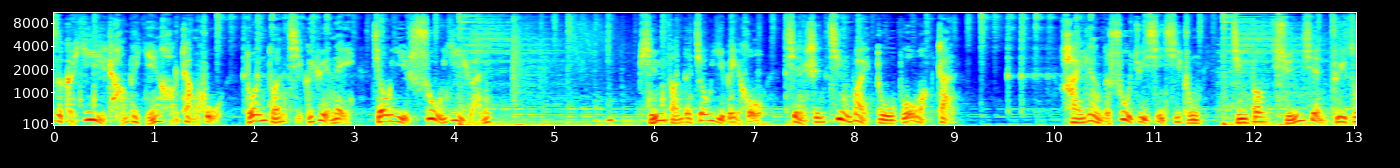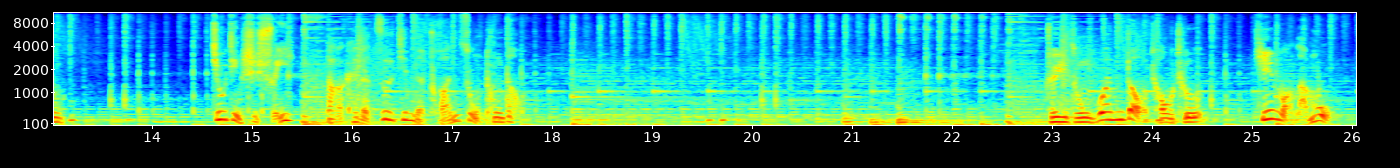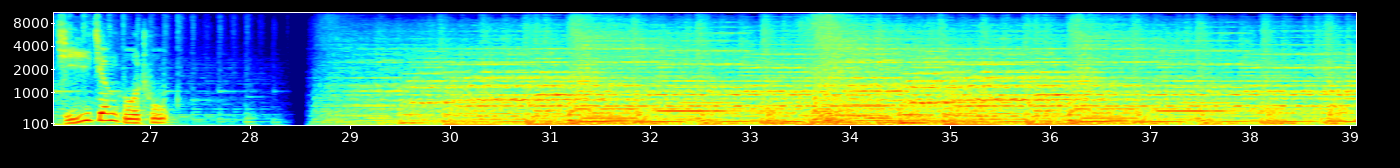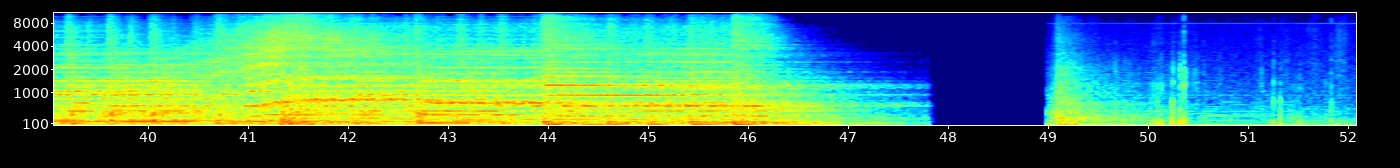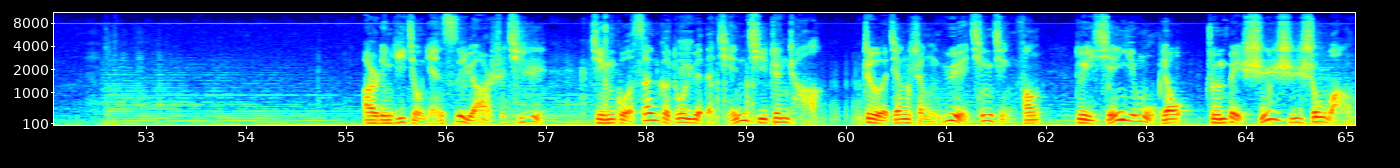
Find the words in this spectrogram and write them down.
四个异常的银行账户，短短几个月内交易数亿元。频繁的交易背后现身境外赌博网站。海量的数据信息中，警方循线追踪，究竟是谁打开了资金的传送通道？追踪弯道超车，天网栏目即将播出。二零一九年四月二十七日，经过三个多月的前期侦查，浙江省乐清警方对嫌疑目标准备实施收网。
